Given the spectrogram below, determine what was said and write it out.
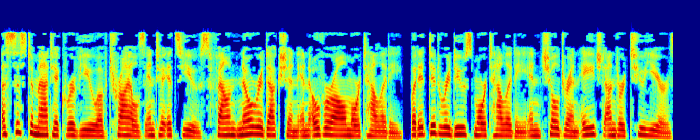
A systematic review of trials into its use found no reduction in overall mortality, but it did reduce mortality in children aged under two years.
